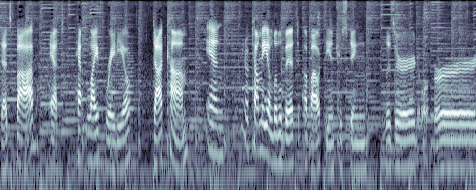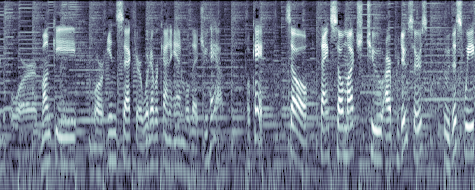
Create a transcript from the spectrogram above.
That's bob at petliferadio.com. And, you know, tell me a little bit about the interesting lizard or bird or monkey or insect or whatever kind of animal that you have. Okay, so thanks so much to our producers who this week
